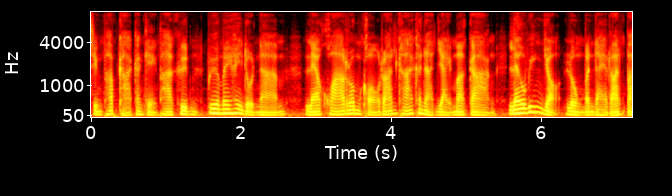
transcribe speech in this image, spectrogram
จึงพับขากางเกงผ้าขึ้น เพื่อไม่ให้โดนน้ำ แล้วคว้าร่มของร้านค้าขนาดใหญ่มากลาง แล้ววิ่งเหาะลงบันไดร้านไป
